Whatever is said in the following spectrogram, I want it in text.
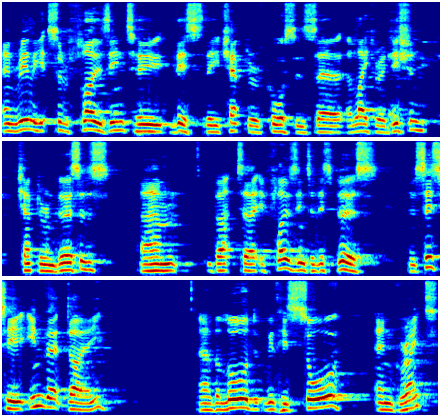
And really it sort of flows into this. The chapter, of course, is uh, a later addition, chapter and verses. Um, but uh, it flows into this verse. It says here, in that day, uh, the Lord with his sore and great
